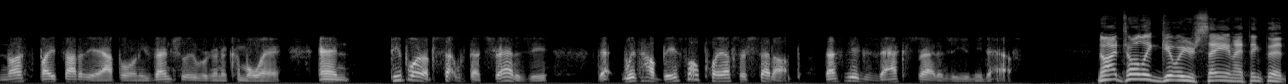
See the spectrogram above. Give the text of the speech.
enough bites out of the apple, and eventually we're going to come away. And people are upset with that strategy. That with how baseball playoffs are set up, that's the exact strategy you need to have. No, I totally get what you're saying. I think that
